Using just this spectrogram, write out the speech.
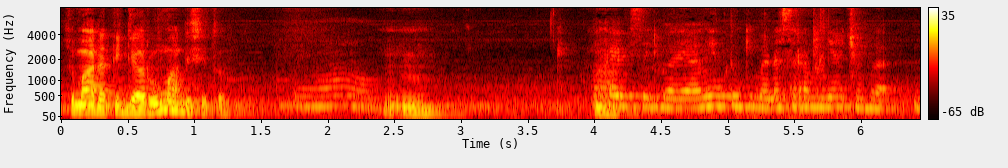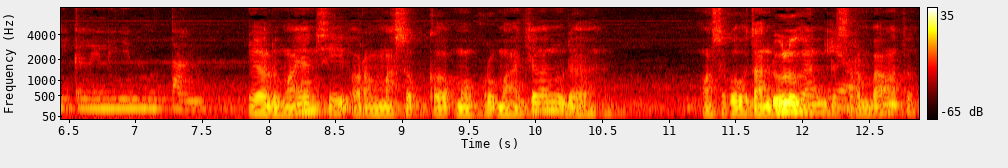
cuma ada tiga rumah di situ. Wow. Mm-mm. Oke bisa dibayangin tuh gimana seremnya coba dikelilingin hutan. Ya lumayan sih orang masuk ke mau ke rumah aja kan udah masuk ke hutan dulu kan udah serem banget tuh.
